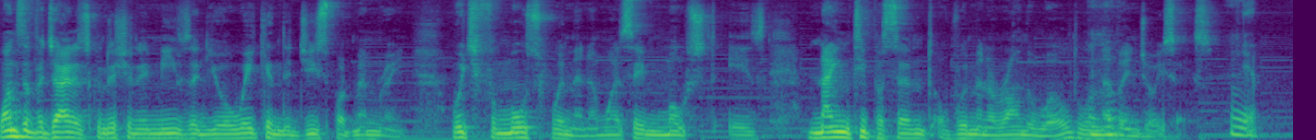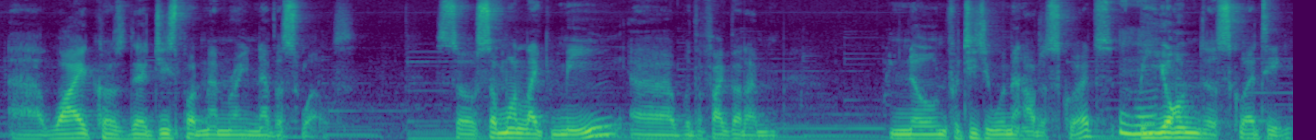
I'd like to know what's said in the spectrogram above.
Once the vagina is conditioned, it means that you awaken the G spot memory, which for most women, and when I say most, is 90% of women around the world will never enjoy sex. Yeah. Uh, why? Because their G spot memory never swells. So, someone like me, uh, with the fact that I'm known for teaching women how to squirt, beyond the squirting,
